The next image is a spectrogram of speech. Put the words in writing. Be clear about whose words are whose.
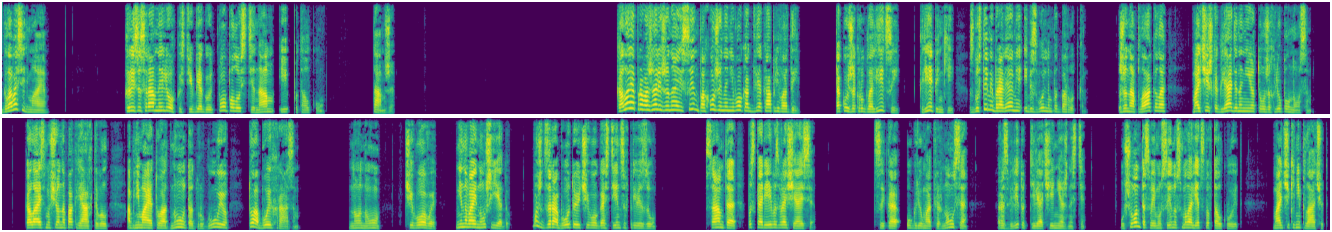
Speaker 1: Глава седьмая. Крысы с равной легкостью бегают по полу, стенам и потолку. Там же. Калая провожали жена и сын, похожие на него, как две капли воды. Такой же круглолицый, крепенький, с густыми бровями и безвольным подбородком. Жена плакала, мальчишка, глядя на нее, тоже хлюпал носом. Калай смущенно покряхтывал — обнимая то одну, то другую, то обоих разом. «Ну-ну, чего вы? Не на войну ж еду. Может, заработаю чего, гостинцев привезу. Сам-то поскорей возвращайся». Цыка угрюмо отвернулся, развели тут телячьи нежности. Уж он-то своему сыну с малолетства втолкует. Мальчики не плачут.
